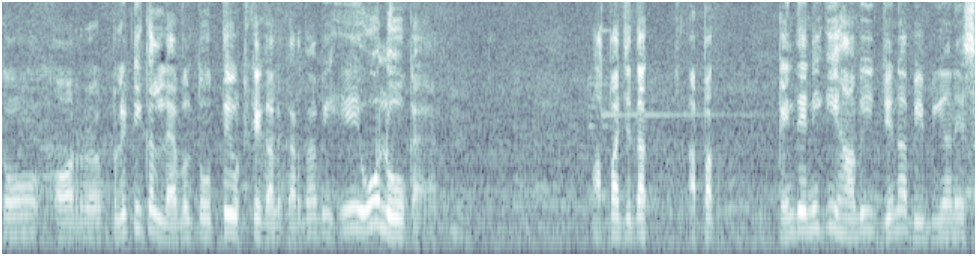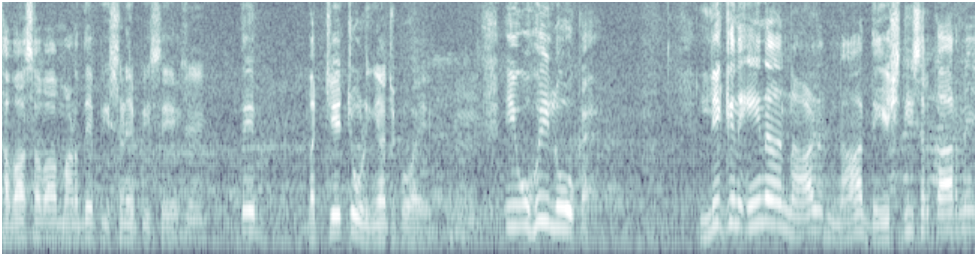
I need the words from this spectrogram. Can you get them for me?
ਤੋਂ ਔਰ ਪੋਲੀਟੀਕਲ ਲੈਵਲ ਤੋਂ ਉੱਤੇ ਉੱਠ ਕੇ ਗੱਲ ਕਰਦਾ ਵੀ ਇਹ ਉਹ ਲੋਕ ਹੈ। ਆਪਾਂ ਜਿੱਦਾਂ ਆਪਾਂ ਕਹਿੰਦੇ ਨਹੀਂ ਕਿ ਹਾਂ ਵੀ ਜਿਨ੍ਹਾਂ ਬੀਬੀਆਂ ਨੇ ਸਵਾ ਸਵਾ ਮਣ ਦੇ ਪੀਸਣੇ ਪੀਸੇ ਤੇ ਬੱਚੇ ਝੋਲੀਆਂ ਚ ਪਵਾਏ। ਇਹ ਉਹੀ ਲੋਕ ਹੈ। ਲੇਕਿਨ ਇਹਨਾਂ ਨਾਲ ਨਾ ਦੇਸ਼ ਦੀ ਸਰਕਾਰ ਨੇ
